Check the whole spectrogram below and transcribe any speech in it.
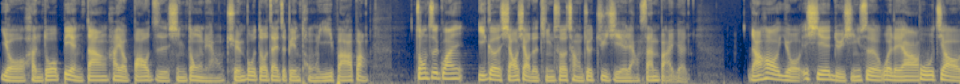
有很多便当，还有包子、行动粮，全部都在这边统一发放。中之关一个小小的停车场就聚集了两三百人，然后有一些旅行社为了要呼叫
